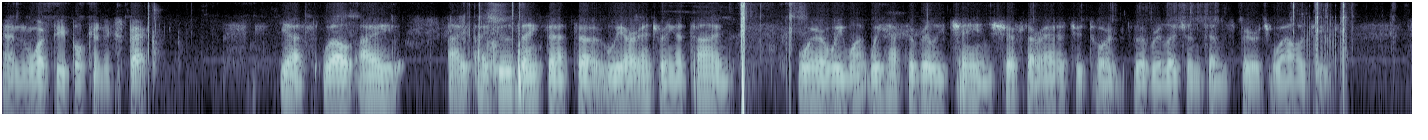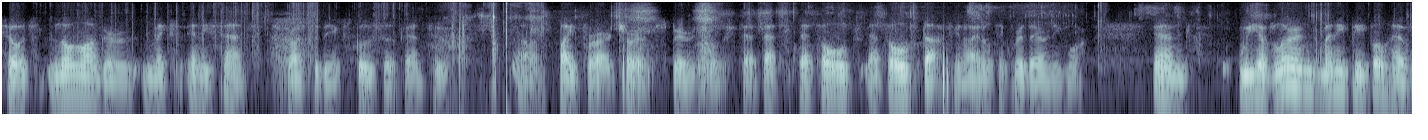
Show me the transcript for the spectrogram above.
and what people can expect. Yes, well, I, I, I do think that uh, we are entering a time where we want we have to really change, shift our attitude toward the religions and spiritualities. So it's no longer makes any sense for us to be exclusive and to uh, fight for our turf spiritually. That that's that's old that's old stuff. You know, I don't think we're there anymore. And we have learned many people have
